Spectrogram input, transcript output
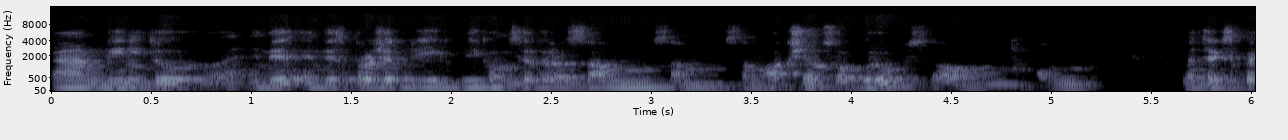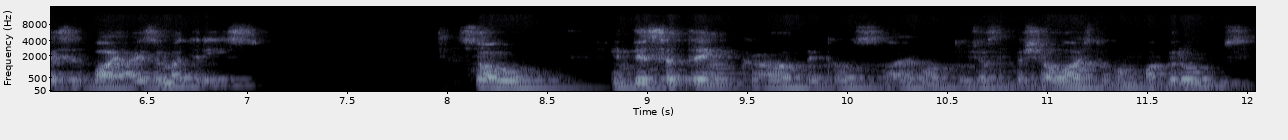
And we need to, in, the, in this project, we, we consider some, some, some actions or groups on, on metric spaces by isometries. So in this setting, uh, because I want to just specialize to compact groups,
